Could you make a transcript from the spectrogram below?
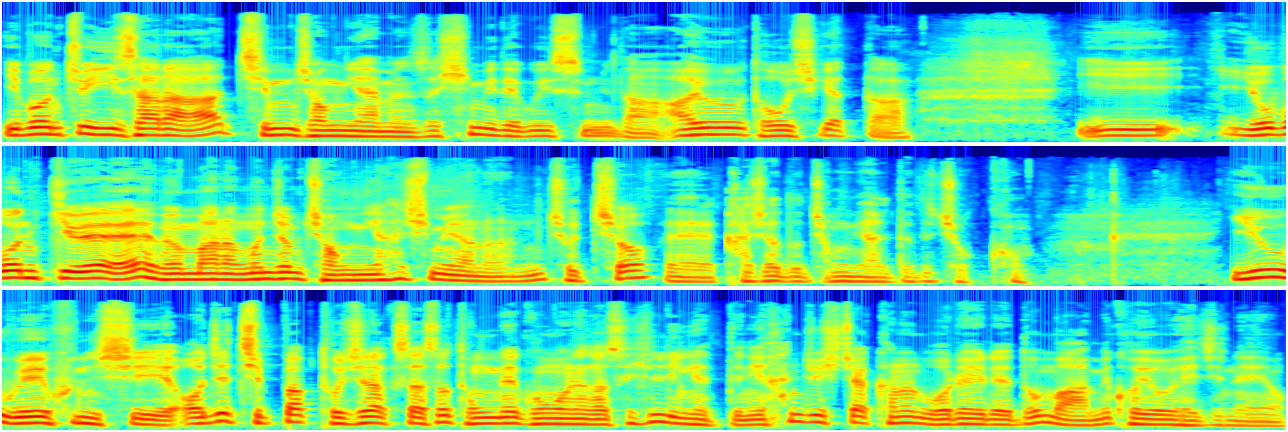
이번 주 이사라 짐 정리하면서 힘이 되고 있습니다. 아유, 더우시겠다. 이, 요번 기회에 웬만한 건 좀 정리하시면은 좋죠? 예, 가셔도 정리할 때도 좋고. 유외훈 씨, 어제 집밥 도시락 싸서 동네 공원에 가서 힐링했더니 한 주 시작하는 월요일에도 마음이 고요해지네요.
